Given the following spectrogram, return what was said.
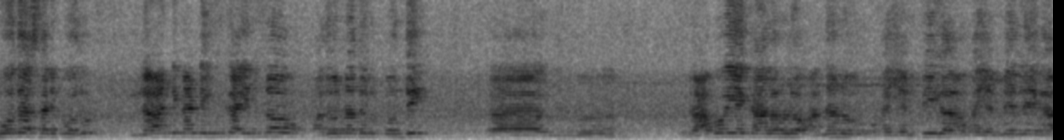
హోదా సరిపోదు. ఇలాంటి కంటే ఇంకా ఎన్నో పదోన్నతులు పొంది రాబోయే కాలంలో అన్నను ఒక ఎంపీగా ఒక ఎమ్మెల్యేగా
